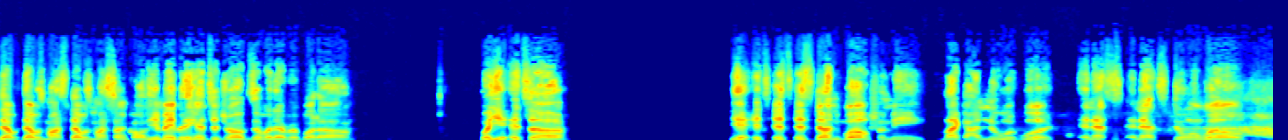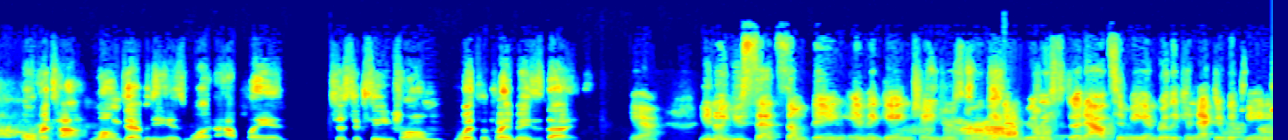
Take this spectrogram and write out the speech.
that, that was my that was my son calling. Yeah, maybe they into drugs or whatever, but uh, but yeah, it's uh, yeah, it's it's it's done well for me, like I knew it would, and that's and that's doing well over time. Longevity is what I plan to succeed from with the plant-based diet. Yeah. You know, you said something in the Game Changers movie that really stood out to me and really connected with me.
